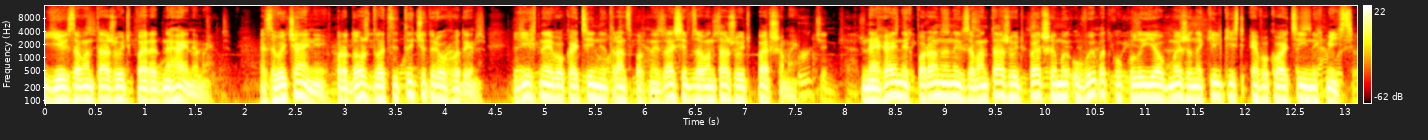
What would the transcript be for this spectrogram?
Їх завантажують перед негайними. Звичайні впродовж 24 годин. Їх на евакуаційний транспортний засіб завантажують першими. Негайних поранених завантажують першими у випадку, коли є обмежена кількість евакуаційних місць.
